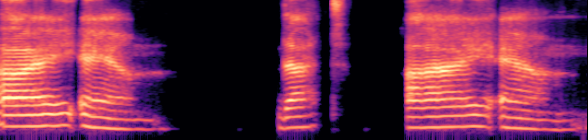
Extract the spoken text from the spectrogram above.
I am that I am.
